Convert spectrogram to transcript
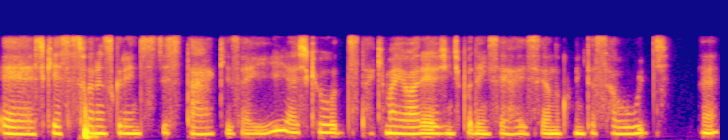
É, acho que esses foram os grandes destaques aí. Acho que o destaque maior é a gente poder encerrar esse ano com muita saúde, né?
